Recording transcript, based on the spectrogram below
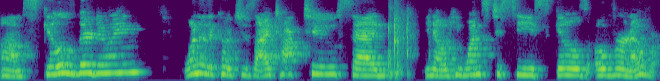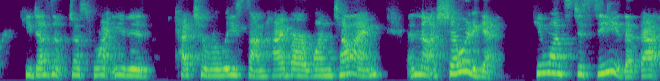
um, skills they're doing. One of the coaches I talked to said, you know, he wants to see skills over and over. He doesn't just want you to catch a release on high bar one time and not show it again. He wants to see that that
